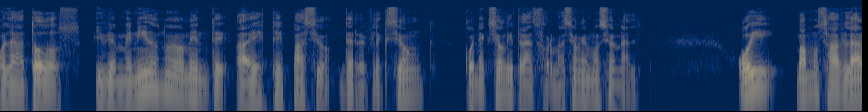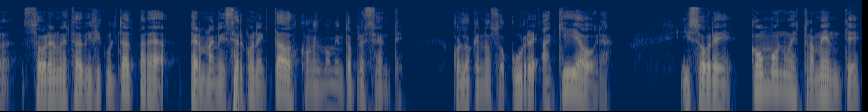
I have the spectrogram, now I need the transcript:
Hola a todos y bienvenidos nuevamente a este espacio de reflexión, conexión y transformación emocional. Hoy vamos a hablar sobre nuestra dificultad para permanecer conectados con el momento presente, con lo que nos ocurre aquí y ahora, y sobre cómo nuestra mente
